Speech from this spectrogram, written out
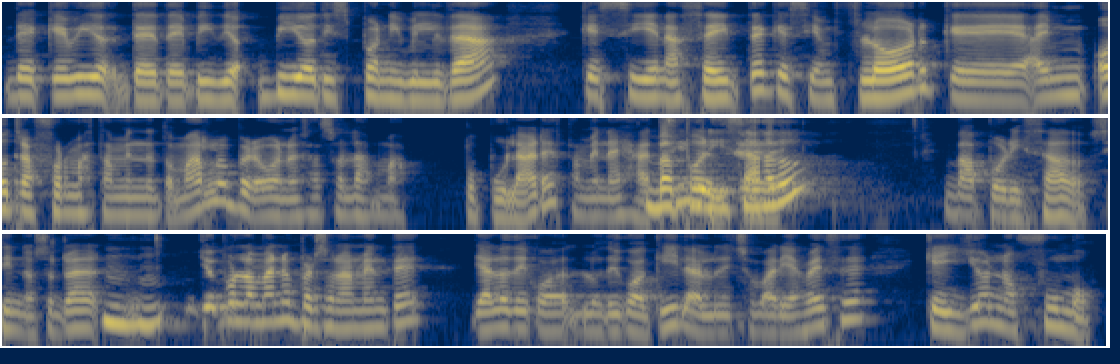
de qué de, biodisponibilidad, que si en aceite, que si en flor, que hay otras formas también de tomarlo, pero bueno, esas son las más populares. También hay ¿Vaporizado? Vaporizado. Sí, nosotros, yo por lo menos personalmente, ya lo digo, lo digo aquí, lo he dicho varias veces, que yo no fumo.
